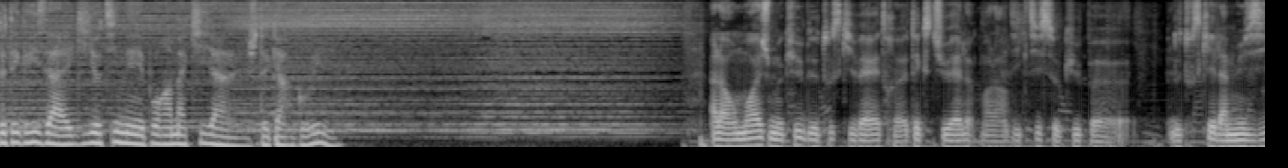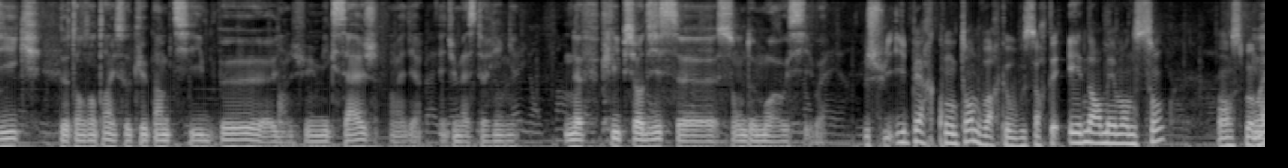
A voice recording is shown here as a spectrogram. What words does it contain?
de tes grisailles guillotinées pour un maquillage de gargouille. Alors moi, je m'occupe de tout ce qui va être euh, textuel. Voilà, Dicty s'occupe euh, de tout ce qui est la musique. De temps en temps, il s'occupe un petit peu euh, du mixage, on va dire, et du mastering. 9 clips sur 10 sont de moi aussi, ouais. Je suis hyper content de voir que vous sortez énormément de sons en ce moment.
